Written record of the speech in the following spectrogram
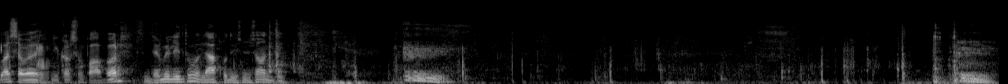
બસ હવે નીકળશું પાપર જમી લીધું એટલે આખો દિવસની શાંતિ Pane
